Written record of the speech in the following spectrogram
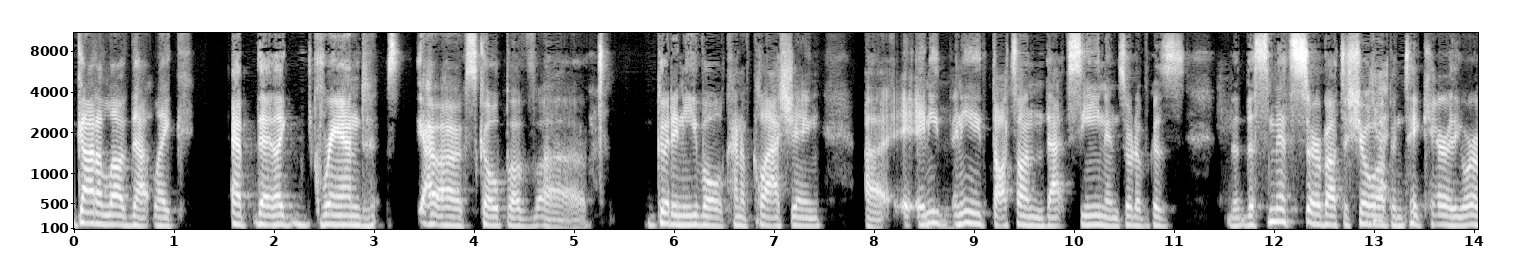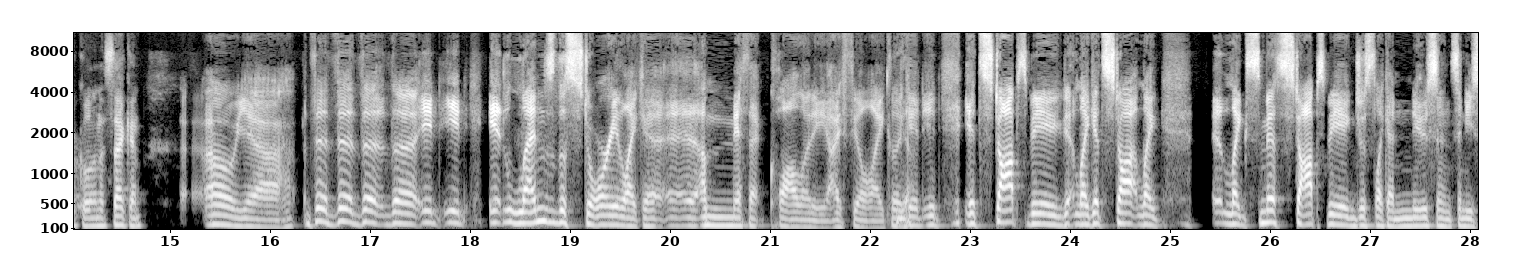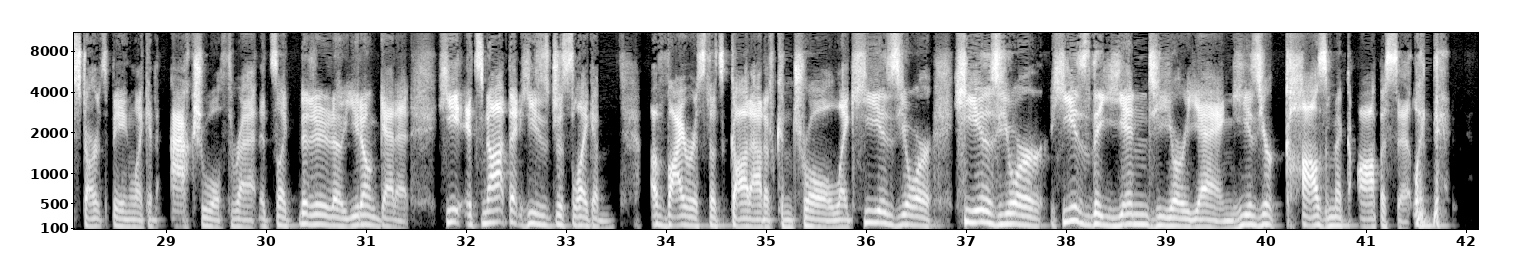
gotta love that like ep, that like grand uh, scope of uh, good and evil kind of clashing. Uh, any Mm-hmm. any thoughts on that scene and sort of because the, the Smiths are about to show Yeah. up and take care of the Oracle in a second. Oh yeah, the the the the it it it lends the story like a, a a mythic quality. I feel like like Yeah. it it it stops being like it stop like like Smith stops being just like a nuisance and he starts being like an actual threat. It's like no no no no you don't get it. He it's not that he's just like a a virus that's got out of control. Like he is your he is your he is the yin to your yang. He is your cosmic opposite.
